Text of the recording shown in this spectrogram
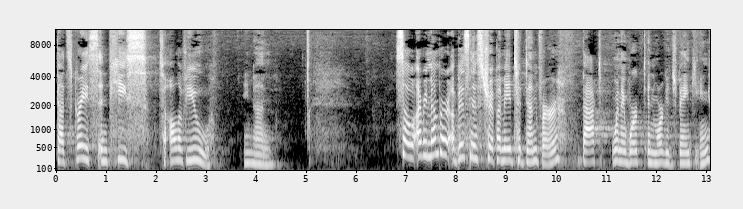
God's grace and peace to all of you. Amen. So I remember a business trip I made to Denver back when I worked in mortgage banking.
